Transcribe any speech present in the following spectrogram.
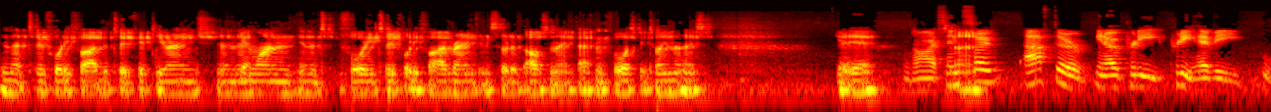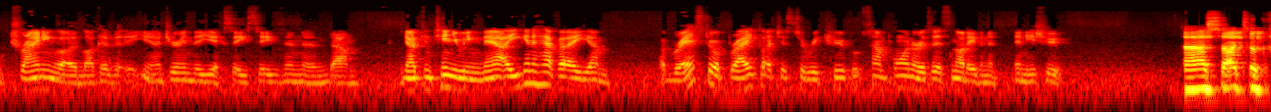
in that 245 to 250 range, and then Yeah. one in the 240 245 range, and sort of alternate back and forth between those. Yeah, yeah. Nice. And So- so after you know pretty pretty heavy training load, like you know during the XC season, and um, you know continuing now, are you going to have a um, a rest or a break, like just to recoup at some point, or is it not even an issue? Uh, so I took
